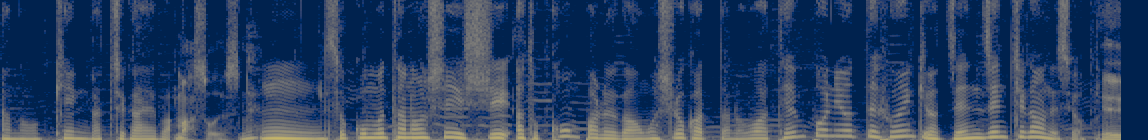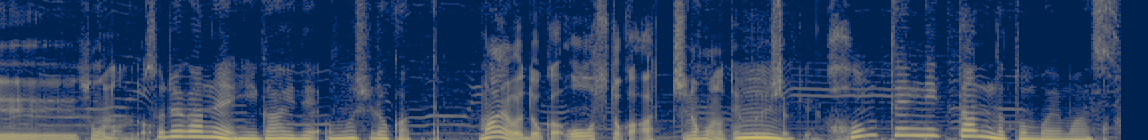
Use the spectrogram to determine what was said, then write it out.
あの県が違えば、まあそうですね。うん。そこも楽しいしあとコンパルが面白かったのは店舗によって雰囲気が全然違うんですよ。えー、そうなんだ。それがね意外で面白かった。前はどっか大須とかあっちの方の店舗でしたっけ、うん。本店に行ったんだと思います。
